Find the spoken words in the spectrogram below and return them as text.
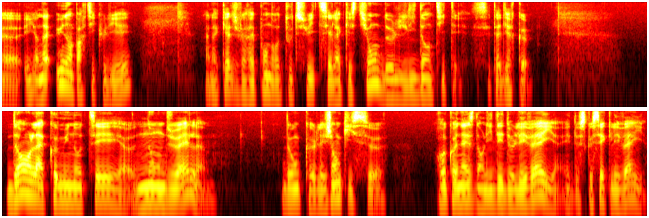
Euh, il y en a une en particulier à laquelle je vais répondre tout de suite, c'est la question de l'identité. C'est-à-dire que dans la communauté euh, non duelle, donc euh, les gens qui se reconnaissent dans l'idée de l'éveil et de ce que c'est que l'éveil,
